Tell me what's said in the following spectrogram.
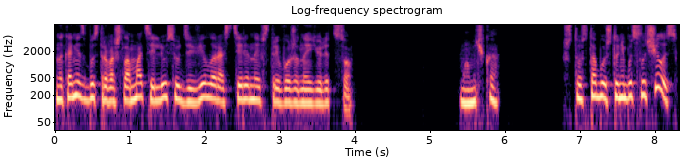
Наконец быстро вошла мать, и Люся удивила растерянное и встревоженное ее лицо. «Мамочка, «Что с тобой, что-нибудь случилось?»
